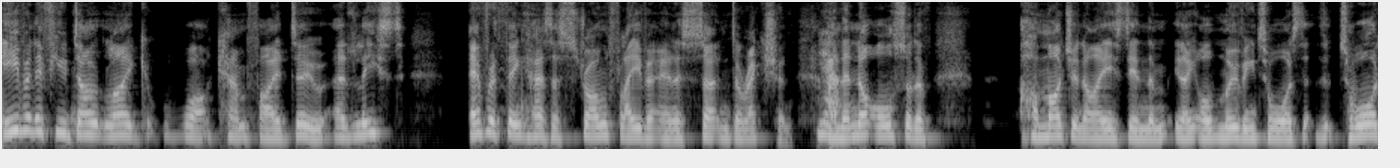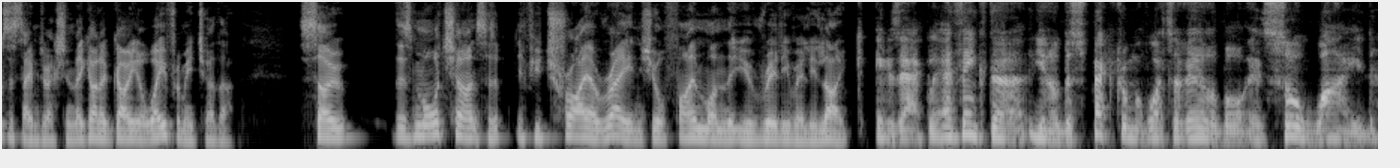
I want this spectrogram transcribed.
even if you don't like what Campfire do, at least everything has a strong flavor in a certain direction yeah, and they're not all sort of homogenized in them, you know, or moving towards the, towards the same direction. They're kind of going away from each other. So there's more chance that if you try a range, you'll find one that you really, really like. exactly. I think the you know the spectrum of what's available is so wide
